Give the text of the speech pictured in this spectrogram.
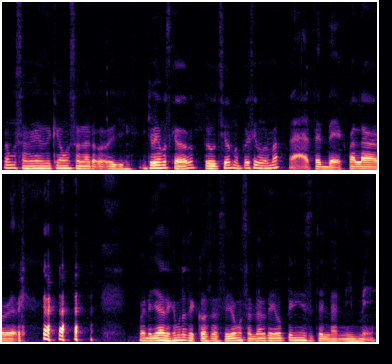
Vamos a ver de qué vamos a hablar hoy. ¿En qué habíamos quedado? ¿Producción? ¿Me puedes informar? Ah, pendejo, a la verga. bueno, ya dejémonos de cosas. Y vamos a hablar de openings del anime.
